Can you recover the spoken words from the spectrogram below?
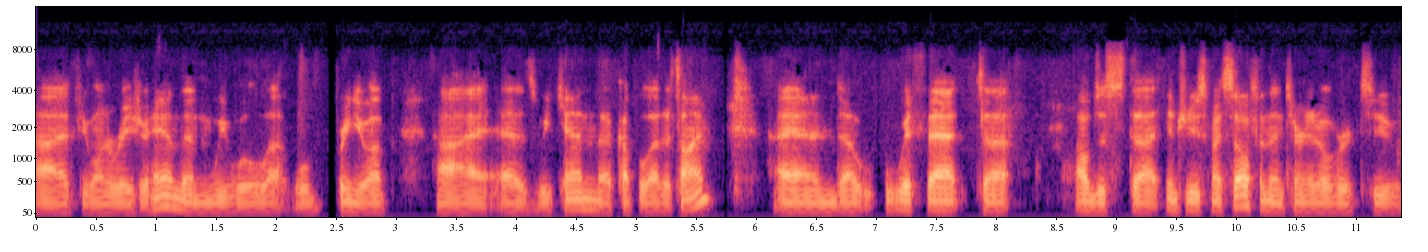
if you want to raise your hand, then we will we'll bring you up as we can, a couple at a time. And with that. I'll just introduce myself and then turn it over to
